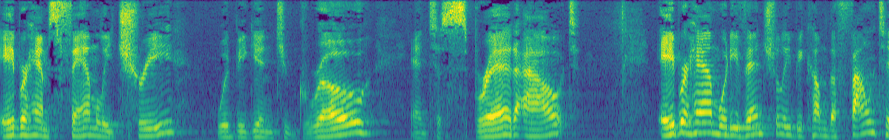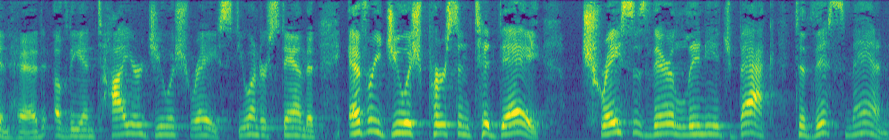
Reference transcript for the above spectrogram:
Abraham's family tree would begin to grow and to spread out. Abraham would eventually become the fountainhead of the entire Jewish race. Do you understand that every Jewish person today traces their lineage back to this man,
